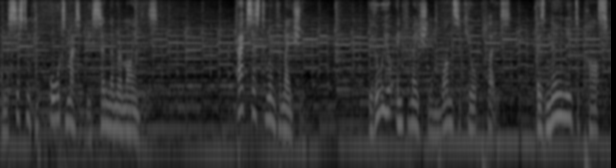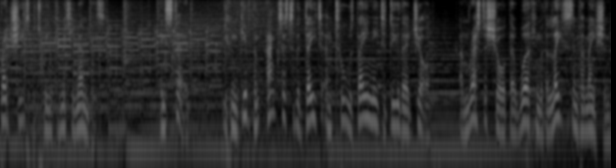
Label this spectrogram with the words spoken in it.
and the system can automatically send them reminders. Access to information. With all your information in one secure place, there's no need to pass spreadsheets between committee members. Instead, you can give them access to the data and tools they need to do their job and rest assured they're working with the latest information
